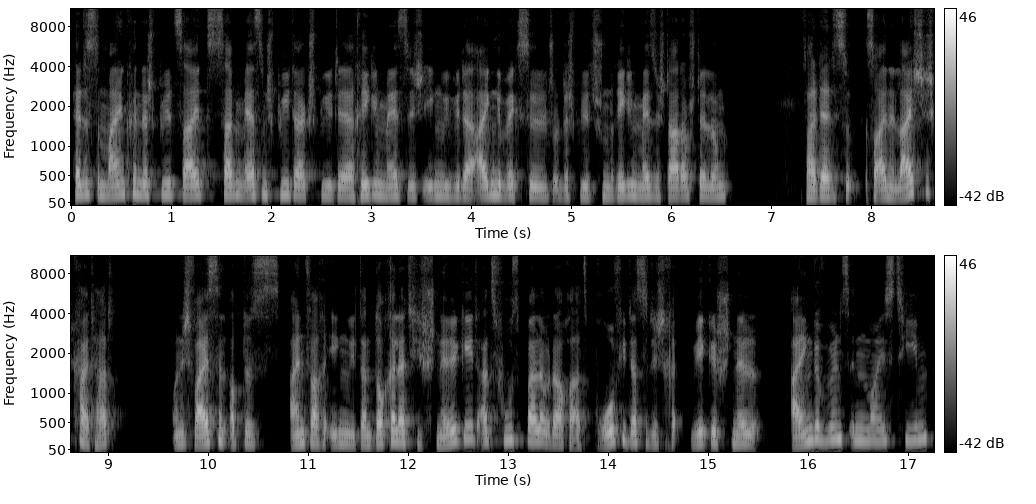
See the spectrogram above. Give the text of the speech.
hättest du meinen können, der spielt seit, seit dem ersten Spieltag, spielt er regelmäßig irgendwie wieder eingewechselt oder spielt schon regelmäßig Startaufstellung, weil der so, so eine Leichtigkeit hat. Und ich weiß nicht, ob das einfach irgendwie dann doch relativ schnell geht als Fußballer oder auch als Profi, dass du dich wirklich schnell eingewöhnst in ein neues Team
